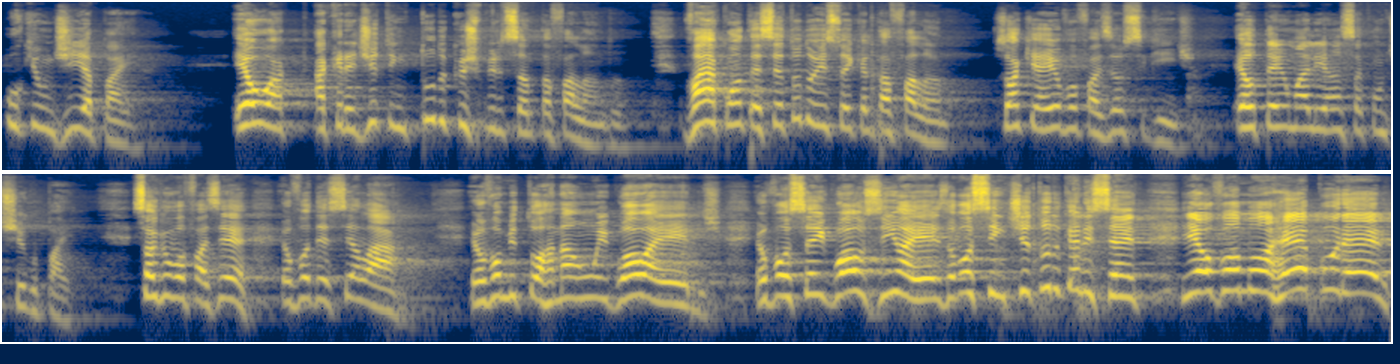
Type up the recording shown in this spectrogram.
Porque um dia, Pai, eu acredito em tudo que o Espírito Santo está falando. Vai acontecer tudo isso aí que ele está falando. Só que aí eu vou fazer o seguinte: eu tenho uma aliança contigo, Pai. Sabe o que eu vou fazer? Eu vou descer lá eu vou me tornar um igual a eles, eu vou ser igualzinho a eles, eu vou sentir tudo que eles sentem, e eu vou morrer por ele,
